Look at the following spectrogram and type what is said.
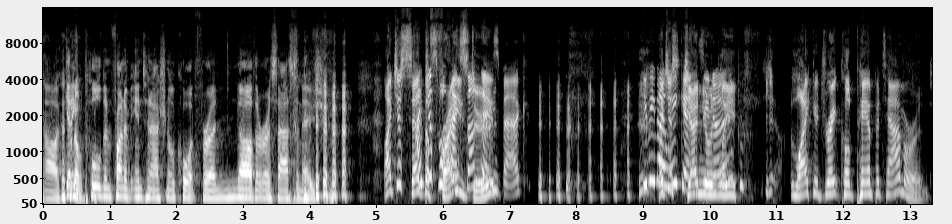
Uh, getting pulled in front of international court for another assassination. I just said I the just want my phrase, Sundays dude. back. Give me my I just weekends, genuinely you know? like a drink called Pampa Tamarind.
